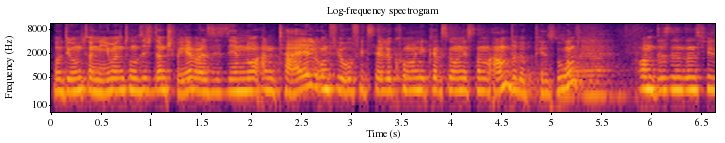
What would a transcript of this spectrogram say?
Nur die Unternehmen tun sich dann schwer, weil sie sehen nur einen Teil und für offizielle Kommunikation ist eine andere Person. Ja. Und das ist dann für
